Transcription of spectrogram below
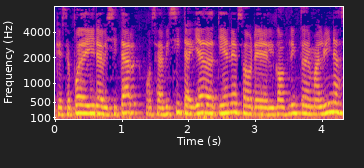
que se puede ir a visitar, o sea, visita guiada tiene sobre el conflicto de Malvinas.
